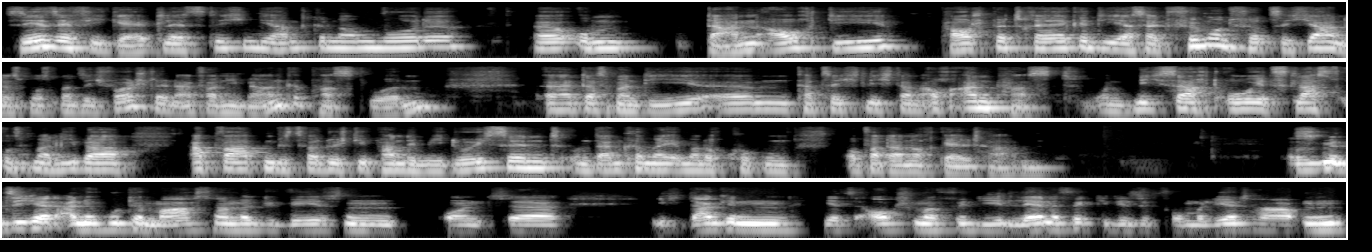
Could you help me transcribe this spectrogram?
sehr, sehr viel Geld letztlich in die Hand genommen wurde, äh, um dann auch die Pauschbeträge, die ja seit 45 Jahren, das muss man sich vorstellen, einfach nicht mehr angepasst wurden, äh, dass man die ähm, tatsächlich dann auch anpasst und nicht sagt, oh, jetzt lasst uns mal lieber abwarten, bis wir durch die Pandemie durch sind und dann können wir immer noch gucken, ob wir da noch Geld haben. Das ist mit Sicherheit eine gute Maßnahme gewesen und äh, ich danke Ihnen jetzt auch schon mal für die Lerneffekte, die Sie formuliert haben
